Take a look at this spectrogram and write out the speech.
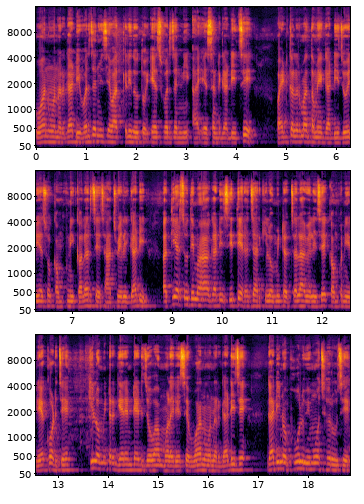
વન ઓનર ગાડી વર્ઝન વિશે વાત કરી દઉં તો એસ વર્ઝનની આ એસન્ટ ગાડી છે. વ્હાઇટ કલરમાં તમે ગાડી જોઈ રહ્યા છો. કંપની કલર છે, સાચવેલી ગાડી. અત્યાર સુધીમાં આ ગાડી સિત્તેર હજાર કિલોમીટર ચલાવેલી છે. કંપની રેકોર્ડ છે. કિલોમીટર ગેરેન્ટેડ જોવા મળી રહેશે. વન ઓનર ગાડી છે. ગાડીનો ફૂલ વીમો શરૂ છે.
